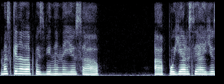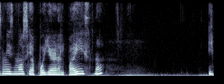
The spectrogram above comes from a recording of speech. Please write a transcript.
Más que nada pues vienen ellos a, a apoyarse a ellos mismos y apoyar al país, ¿no? Y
